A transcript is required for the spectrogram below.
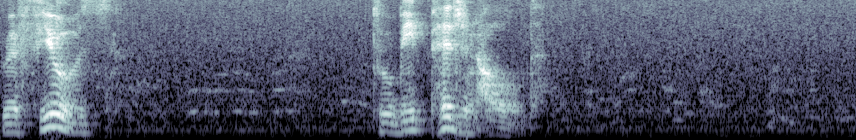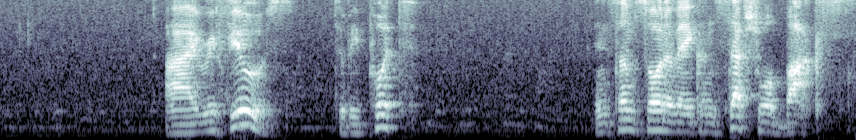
refuse to be pigeonholed. I refuse to be put in some sort of a conceptual box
